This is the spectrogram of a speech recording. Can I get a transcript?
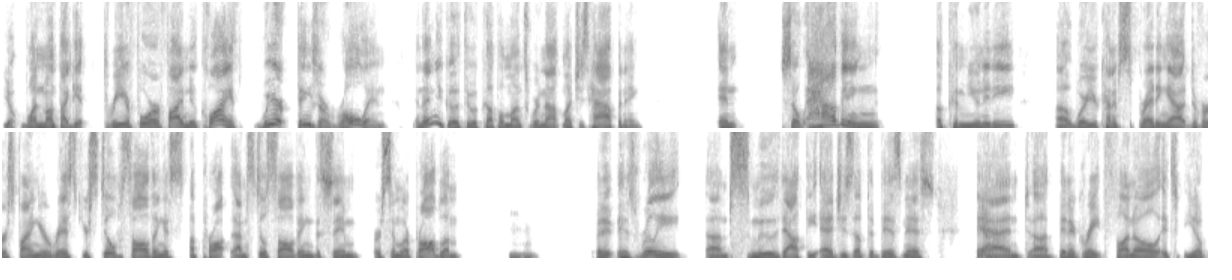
You know, one month I get three or four or five new clients. We're things are rolling. And then you go through a couple months where not much is happening. And so having a community uh, where you're kind of spreading out, diversifying your risk. You're still solving a, a pro. I'm still solving the same or similar problem, mm-hmm. but it has really um, smoothed out the edges of the business yeah. and uh, been a great funnel. It's you know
